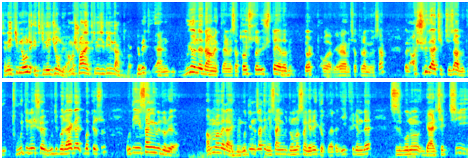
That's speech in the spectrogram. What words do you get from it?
Sene 2000 olunca etkileyici oluyor. Ama şu an etkileyici değildi artık. Tabii yani bu yönde devam ettiler. Mesela Toy Story 3'te ya da Hı-hı. 4 olabilir yanlış hatırlamıyorsam. Böyle aşırı gerçekçiyiz abi. Woody'nin şöyle Woody böyle bakıyorsun Woody insan gibi duruyor. Ama ve lakin Woody'nin zaten insan gibi durmasına gerek yok. Zaten ilk filmde siz bunu gerçekçi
